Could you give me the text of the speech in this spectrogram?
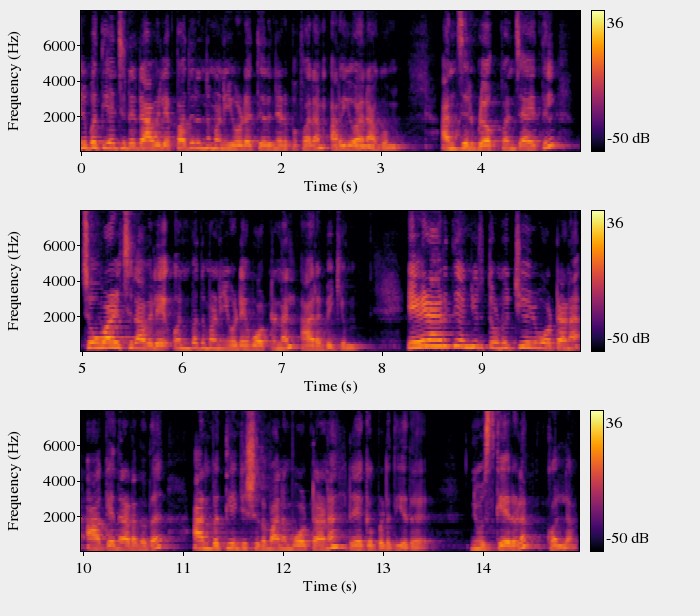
ഇരുപത്തിയഞ്ചിന് രാവിലെ പതിനൊന്ന് മണിയോടെ തിരഞ്ഞെടുപ്പ് ഫലം അറിയുവാനാകും. അഞ്ചൽ ബ്ലോക്ക് പഞ്ചായത്തിൽ ചൊവ്വാഴ്ച രാവിലെ ഒൻപത് മണിയോടെ വോട്ടെണ്ണൽ ആരംഭിക്കും. ഏഴായിരത്തി അഞ്ഞൂറ്റി തൊണ്ണൂറ്റിയേഴ് വോട്ടാണ് ആകെ നടന്നത്. അൻപത്തിയഞ്ച് ശതമാനം വോട്ടാണ് രേഖപ്പെടുത്തിയത്. ന്യൂസ് കേരളം കൊല്ലം.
